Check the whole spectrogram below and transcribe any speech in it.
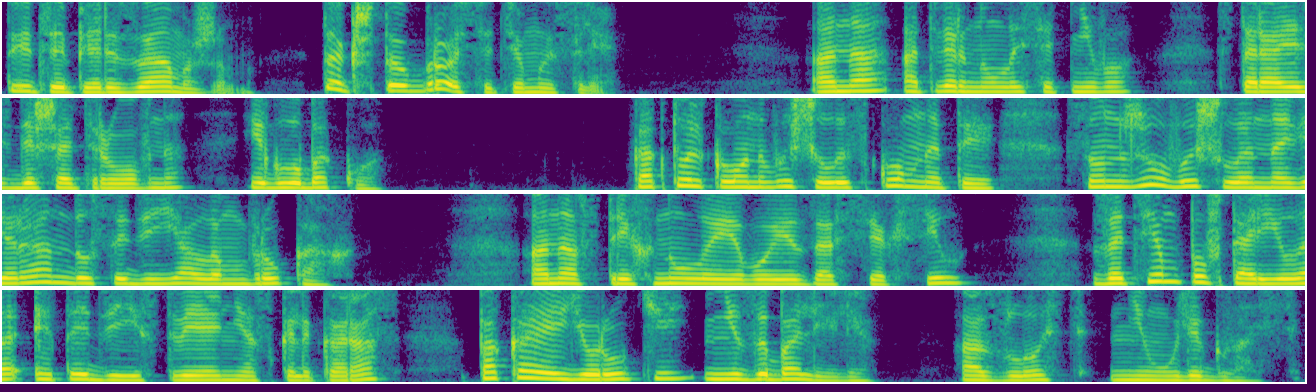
Ты теперь замужем, так что брось эти мысли. Она отвернулась от него, стараясь дышать ровно и глубоко. Как только он вышел из комнаты, Сунжу вышла на веранду с одеялом в руках. Она встряхнула его изо всех сил, Затем повторила это действие несколько раз, пока ее руки не заболели, а злость не улеглась.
